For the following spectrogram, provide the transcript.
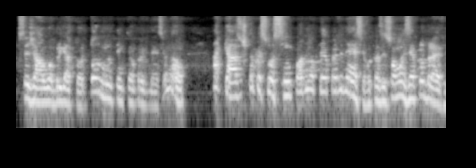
que seja algo obrigatório, todo mundo tem que ter uma previdência, não. Há casos que a pessoa sim pode não ter a previdência. Vou trazer só um exemplo breve.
